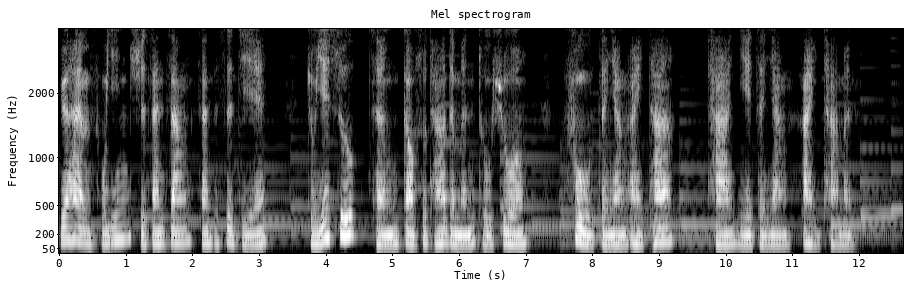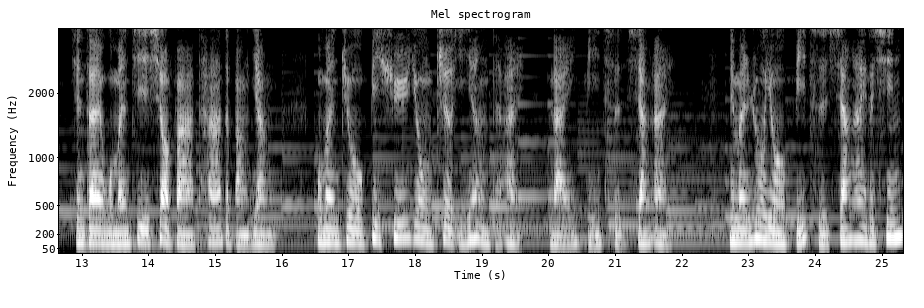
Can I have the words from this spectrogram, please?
约翰福音十三章三十四节，主耶稣曾告诉他的门徒说。父怎样爱他，他也怎样爱他们。现在我们既效法他的榜样，我们就必须用这一样的爱来彼此相爱。你们若有彼此相爱的心，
